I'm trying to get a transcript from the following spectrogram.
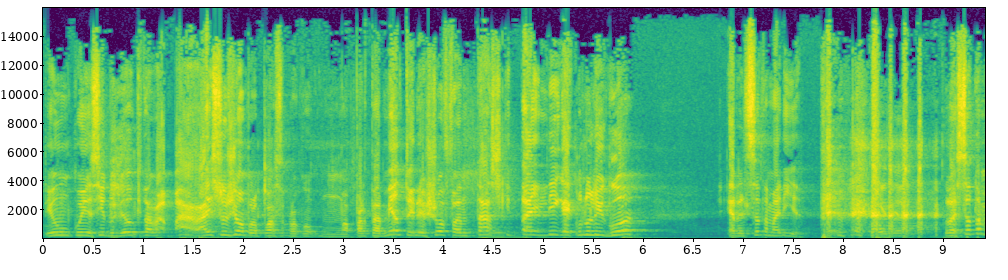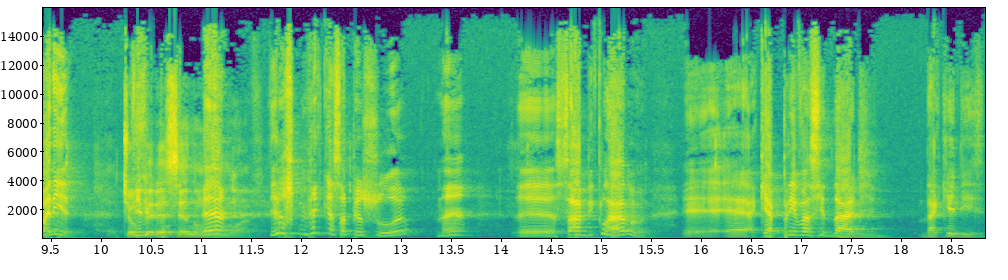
Tem um conhecido meu que estava. Ah, aí surgiu uma proposta para um apartamento, ele achou fantástico e tá, e liga. Aí quando ligou, era de Santa Maria. É. Falou, é Santa Maria. Te oferecendo um é, imóvel. Como é que essa pessoa né, é, sabe, claro é, é, que a privacidade daquele,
